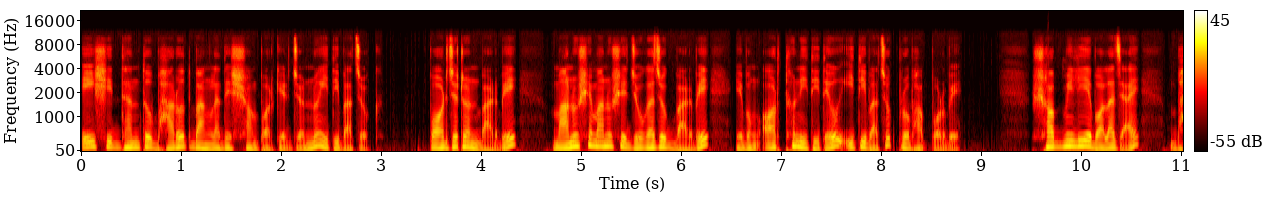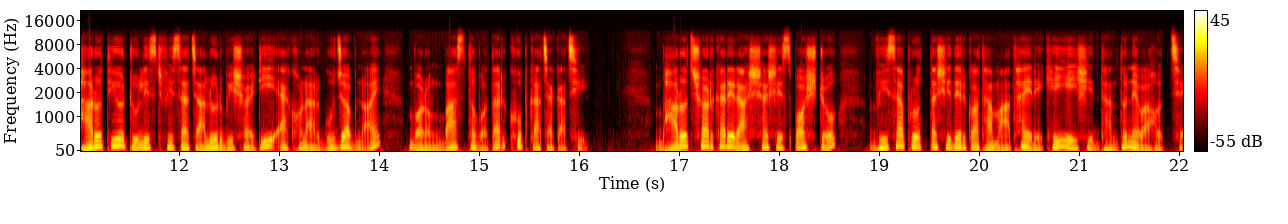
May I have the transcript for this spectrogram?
এই সিদ্ধান্ত ভারত বাংলাদেশ সম্পর্কের জন্য ইতিবাচক। পর্যটন বাড়বে, মানুষে মানুষে যোগাযোগ বাড়বে এবং অর্থনীতিতেও ইতিবাচক প্রভাব পড়বে। সব মিলিয়ে বলা যায়, ভারতীয় ট্যুরিস্ট ভিসা চালুর বিষয়টি এখন আর গুজব নয়, বরং বাস্তবতার খুব কাছাকাছি। ভারত সরকারের আশ্বাসে স্পষ্ট, ভিসা প্রত্যাশীদের কথা মাথায় রেখেই এই সিদ্ধান্ত নেওয়া হচ্ছে।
